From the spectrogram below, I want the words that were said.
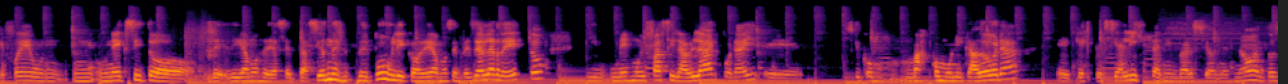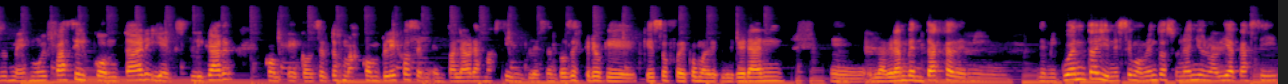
que fue un, éxito, de, digamos, de aceptación del, público, digamos. Empecé a hablar de esto y me es muy fácil hablar por ahí. Eh, soy más comunicadora eh, que especialista en inversiones, ¿no? Entonces me es muy fácil contar y explicar eh, conceptos más complejos en, palabras más simples. Entonces creo que, eso fue como el, gran, eh, la gran ventaja de mi, de mi, cuenta y en ese momento, hace un año, no había casi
